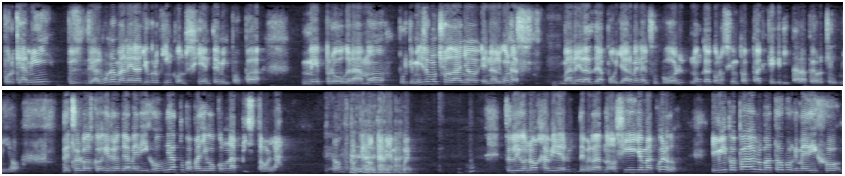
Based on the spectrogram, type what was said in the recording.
Porque a mí pues de alguna manera yo creo que inconsciente mi papá me programó, porque me hizo mucho daño en algunas maneras de apoyarme en el fútbol. Nunca conocí un papá que gritara peor que el mío. De hecho, el Vasco Aguirre un día me dijo, un día tu papá llegó con una pistola, ¿no? Porque no te habían puesto. Entonces le digo, no, Javier, de verdad no. Sí, yo me acuerdo. Y mi papá lo mató porque me dijo,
